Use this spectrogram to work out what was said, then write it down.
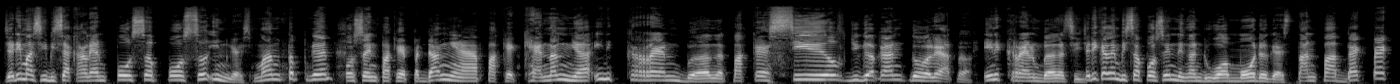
Jadi masih bisa kalian pose-posein guys, mantep kan? Posein pakai pedangnya, pakai cannonnya, ini keren banget. Pakai shield juga kan, tuh lihat tuh. Ini keren banget sih. Jadi kalian bisa posein dengan dua mode guys, tanpa backpack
